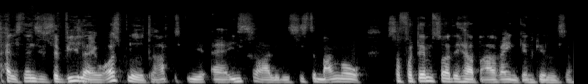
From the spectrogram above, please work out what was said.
palæstinensiske civile er jo også blevet dræbt af Israel i de sidste mange år. Så for dem så er det her bare ren gengældelse.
